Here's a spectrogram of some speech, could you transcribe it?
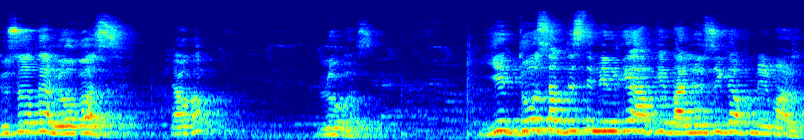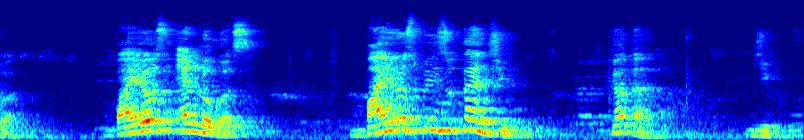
दूसरा होता है लोगस क्या होगा? लोगस ये दो शब्द से मिलकर आपके बायोलॉजी का निर्माण हुआ। Bios and logos bios means होता है जीव, क्या होता है? जीव।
